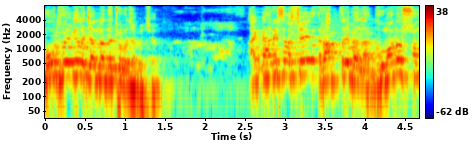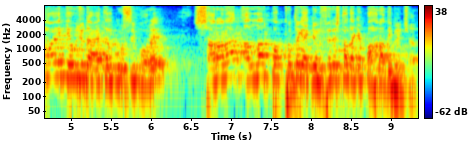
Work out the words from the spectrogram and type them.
মৌত হয়ে গেলে জান্নাতে চলে যাবে চাল একটা হারিস আসছে, রাত্রেবেলা, ঘুমানোর সময় কেউ যদি আয়তাল কুরসি পড়ে সারা রাত আল্লাহর পক্ষ থেকে একজন ফেরেশতা তাকে পাহারা দিবে চাল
